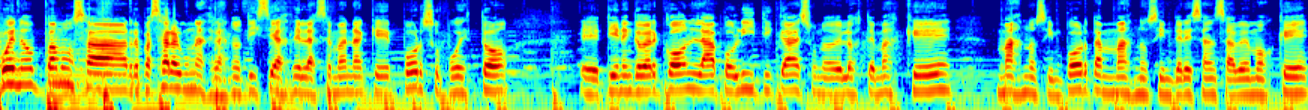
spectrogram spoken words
Bueno, vamos a repasar algunas de las noticias de la semana que por supuesto eh, tienen que ver con la política. Es uno de los temas que más nos importan, más nos interesan, sabemos que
